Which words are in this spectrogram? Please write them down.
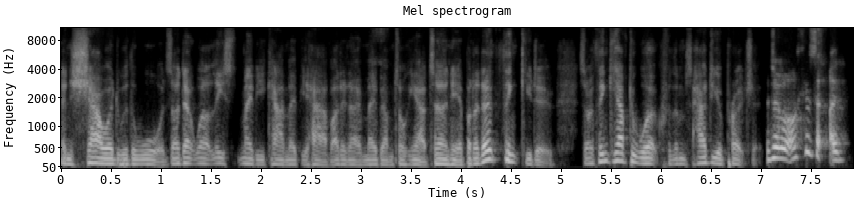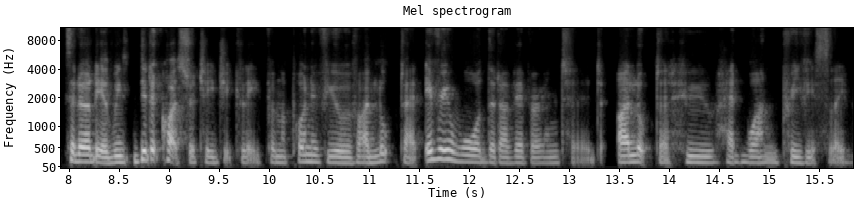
and showered with awards. I don't, well, at least maybe you can, maybe you have. I don't know. Maybe I'm talking out turn here, but I don't think you do. So I think you have to work for them. So how do you approach it? So, like I said earlier, we did it quite strategically from the point of view of I looked at every award that I've ever entered, I looked at who had won previously.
